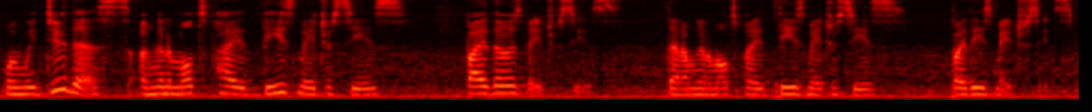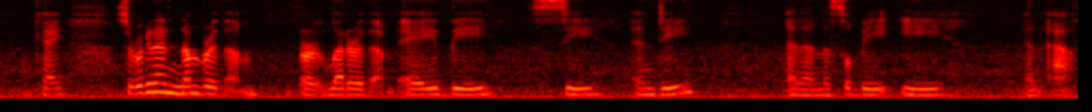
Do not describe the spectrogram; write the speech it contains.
when we do this, I'm going to multiply these matrices by those matrices. Then I'm going to multiply these matrices by these matrices. Okay, so we're going to number them or letter them A, B, C, and D, and then this will be E and F.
